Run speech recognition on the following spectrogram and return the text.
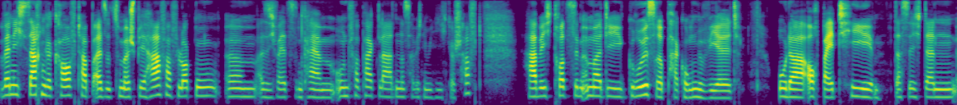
wenn ich Sachen gekauft habe, also zum Beispiel Haferflocken, ähm, also ich war jetzt in keinem Unverpacktladen, das habe ich nämlich nicht geschafft, habe ich trotzdem immer die größere Packung gewählt. Oder auch bei Tee, dass ich dann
